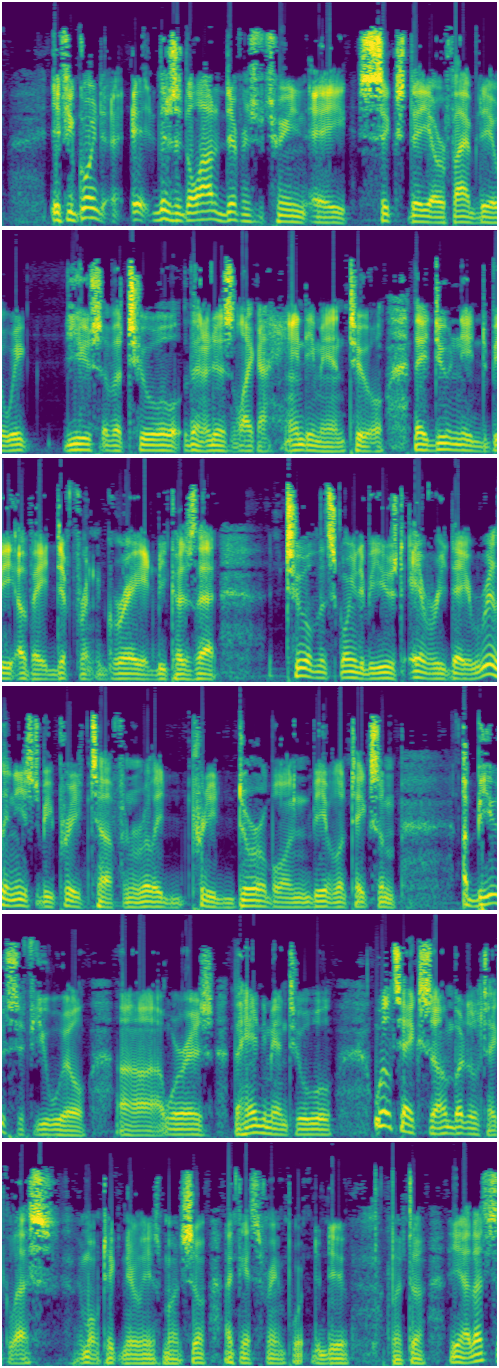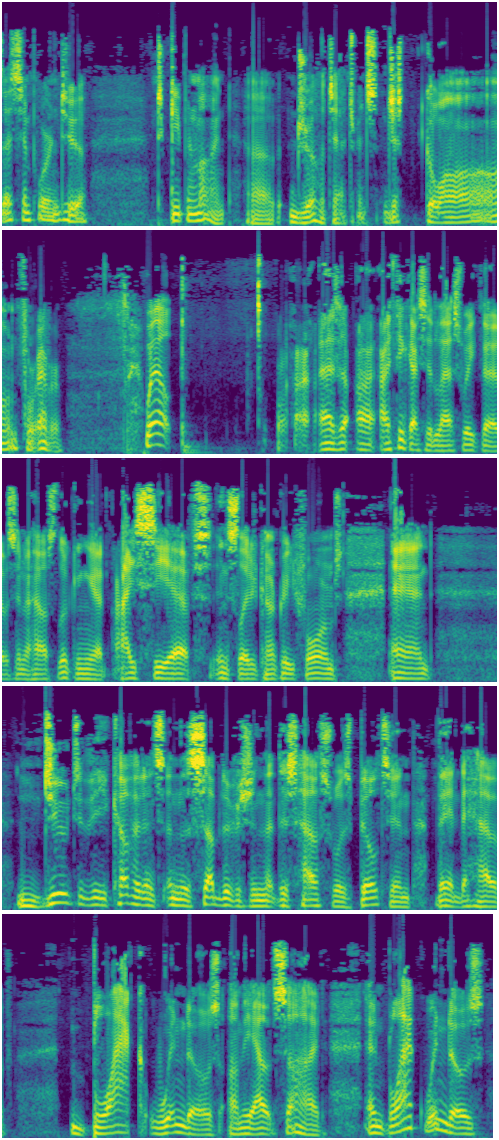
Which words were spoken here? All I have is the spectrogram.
if you're going to, it, there's a lot of difference between a six day or five day a week use of a tool than it is like a handyman tool. They do need to be of a different grade because that tool that's going to be used every day really needs to be pretty tough and really pretty durable and be able to take some abuse, if you will. Uh, whereas the handyman tool will, take some, but it'll take less. It won't take nearly as much. So I think it's very important to do. But uh, yeah, that's that's important to to keep in mind. Uh, drill attachments just go on forever. Well, as I, I, think I said last week that I was in a house looking at ICFs, insulated concrete forms, and due to the covenants in the subdivision that this house was built in, they had to have black windows on the outside, and black windows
